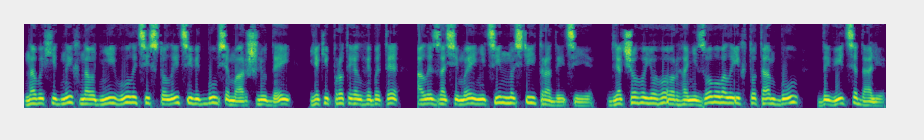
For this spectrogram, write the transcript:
На вихідних на одній вулиці столиці відбувся марш людей, які проти ЛГБТ, але за сімейні цінності й традиції. Для чого його організовували і хто там був, дивіться далі.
